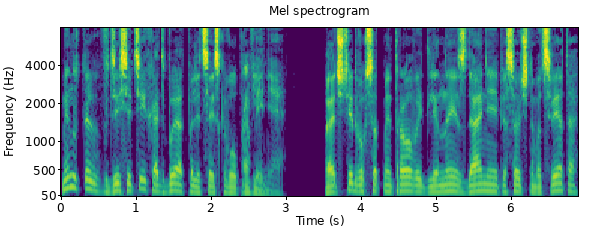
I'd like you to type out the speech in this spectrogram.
минутах в десяти ходьбы от полицейского управления. Почти двухсотметровой длины здания песочного цвета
